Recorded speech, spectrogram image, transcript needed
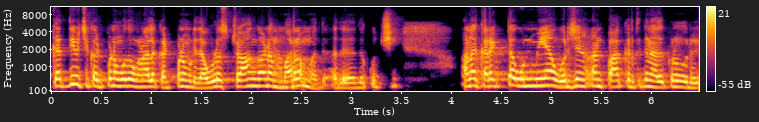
கத்தி வச்சு கட் பண்ணும்போது உங்களால கட் பண்ண முடியாது. அவ்வளவு ஸ்ட்ராங்கான. மரம் அது. அது அது குச்சி. ஆனா கரெக்டா உண்மையா ஒரிஜினலான்னு பாக்குறதுக்கு நான் அதுக்குன்னு ஒரு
